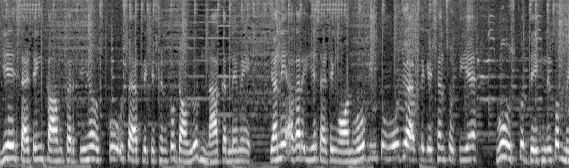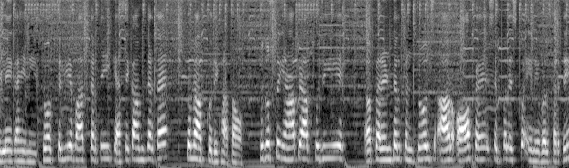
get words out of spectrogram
ये सेटिंग काम करती है, उसको उस एप्लीकेशन को डाउनलोड ना करने में। यानी अगर ये सेटिंग ऑन होगी तो वो जो एप्लीकेशन होती है, वो उसको देखने को मिलेगा ही नहीं। तो अब चलिए बात करते हैं कैसे काम करता है तो मैं आपको दिखाता हूँ। तो दोस्तों, यहाँ पे आपको जो ये पेरेंटल कंट्रोल्स आर ऑफ़ है सिंपल इसको इनेबल कर दें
